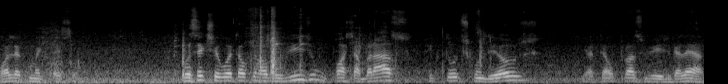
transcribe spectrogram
Olha como é que tá isso. Você que chegou até o final do vídeo, um forte abraço. Fiquem todos com Deus. E até o próximo vídeo, galera.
